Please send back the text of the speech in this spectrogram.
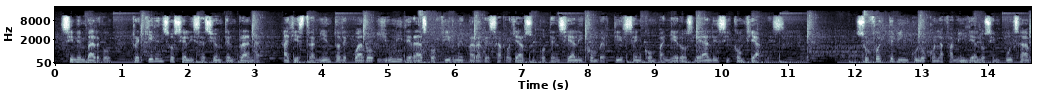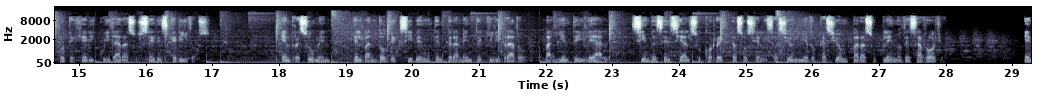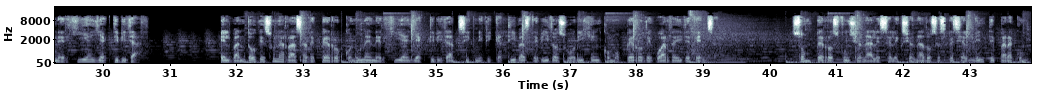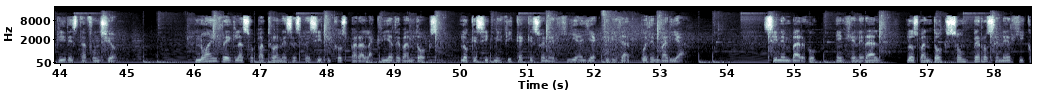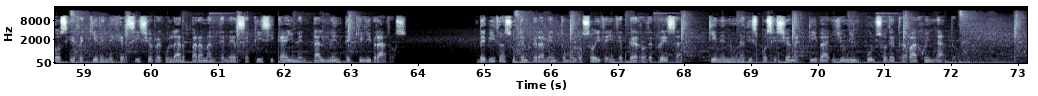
Sin embargo, requieren socialización temprana, adiestramiento adecuado y un liderazgo firme para desarrollar su potencial y convertirse en compañeros leales y confiables. Su fuerte vínculo con la familia los impulsa a proteger y cuidar a sus seres queridos. En resumen, el Bandog exhibe un temperamento equilibrado, valiente y leal, siendo esencial su correcta socialización y educación para su pleno desarrollo. Energía y actividad. El Bandog es una raza de perro con una energía y actividad significativas debido a su origen como perro de guarda y defensa. Son perros funcionales seleccionados especialmente para cumplir esta función. No hay reglas o patrones específicos para la cría de Bandogs, lo que significa que su energía y actividad pueden variar. Sin embargo, en general, los bandogs son perros enérgicos y requieren ejercicio regular para mantenerse física y mentalmente equilibrados. Debido a su temperamento molosoide y de perro de presa, tienen una disposición activa y un impulso de trabajo innato.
